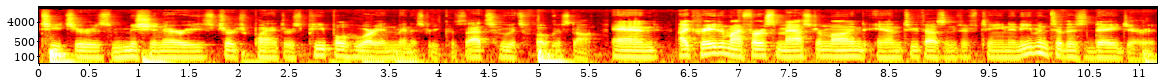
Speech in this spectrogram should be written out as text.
teachers, missionaries, church planters, people who are in ministry, because that's who it's focused on. And I created my first mastermind in 2015, and even to this day, Jared,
